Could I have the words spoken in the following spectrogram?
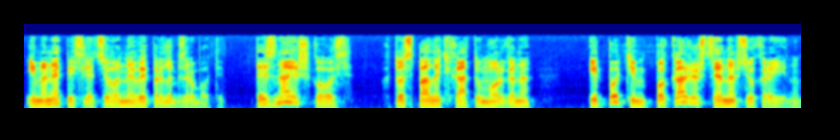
і мене після цього не виперли б з роботи. Ти знаєш когось, хто спалить хату Моргана, і потім покажеш це на всю країну.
